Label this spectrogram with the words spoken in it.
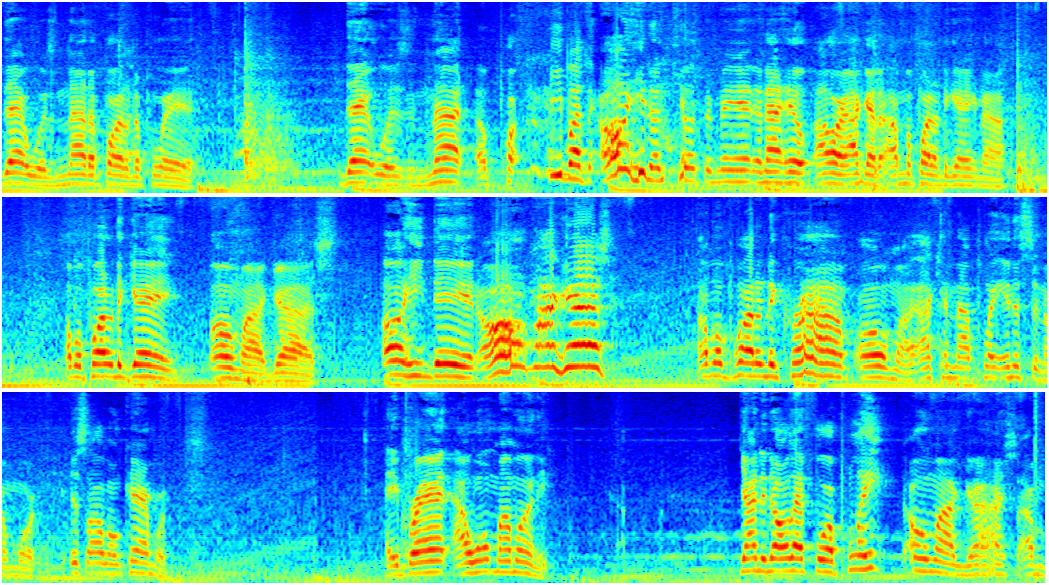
That was not a part of the plan. That was not a part. He about to. Oh, he done killed the man, and I helped. All right, I got. I'm a part of the gang now. I'm a part of the gang. Oh my gosh. Oh, he did. Oh my gosh. I'm a part of the crime. Oh my. I cannot play innocent no more. It's all on camera. Hey, Brad, I want my money. Y'all did all that for a plate? Oh my gosh. I'm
